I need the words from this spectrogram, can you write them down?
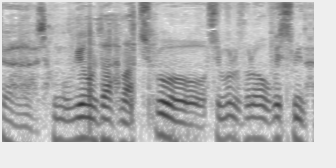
자, 장구경을 다 마치고 집으로 돌아오겠습니다.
